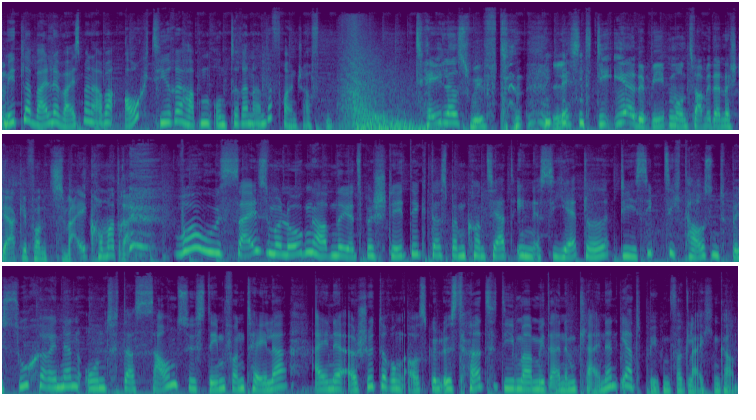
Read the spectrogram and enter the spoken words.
Mittlerweile weiß man aber, auch Tiere haben untereinander Freundschaften. Taylor Swift lässt die Erde beben und zwar mit einer Stärke von 2,3. Wow, Seismologen haben da jetzt bestätigt, dass beim Konzert in Seattle die 70.000 Besucherinnen und das Soundsystem von Taylor eine Erschütterung ausgelöst hat, die man mit einem kleinen Erdbeben vergleichen kann.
